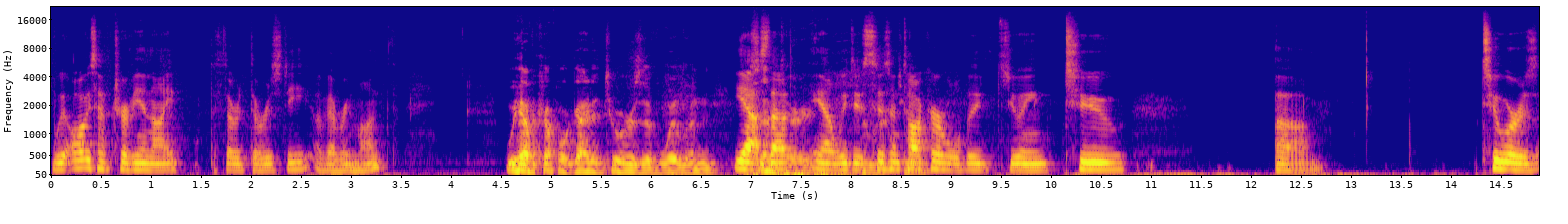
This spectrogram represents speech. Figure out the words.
we always have trivia night the third Thursday of every month. We have a couple of guided tours of Woodland Yes, that, yeah, we do. Susan. Tucker will be doing two um, tours.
